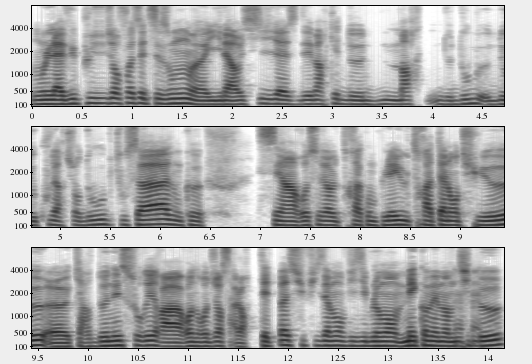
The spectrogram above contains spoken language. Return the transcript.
On l'a vu plusieurs fois cette saison. il a réussi à se démarquer de, de, double, de couverture double, tout ça. Donc, c'est un receveur ultra complet, ultra talentueux, euh, qui a redonné sourire à Aaron Rodgers. Alors, peut-être pas suffisamment visiblement, mais quand même un petit peu.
